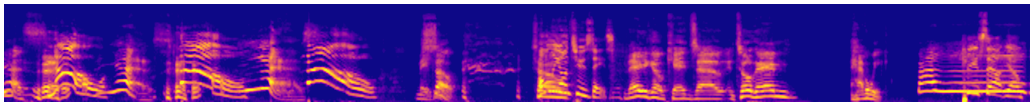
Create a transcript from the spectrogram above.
Yes. No! yes. No! yes. No! Maybe. So, so Only on Tuesdays. there you go, kids. Uh, until then, have a week. Bye. Peace out, yo.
